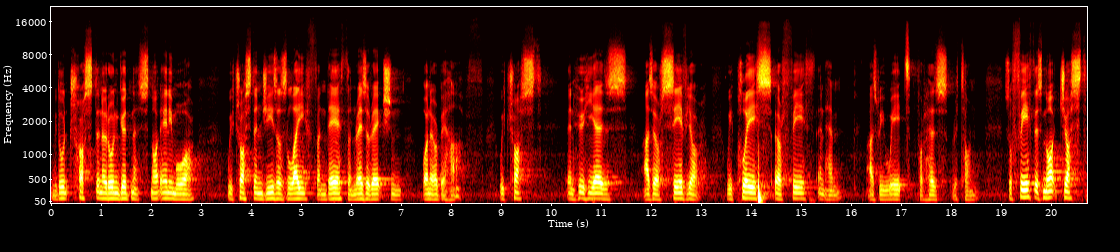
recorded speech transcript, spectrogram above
We don't trust in our own goodness, not anymore. We trust in Jesus' life and death and resurrection on our behalf. We trust in who He is as our Savior. We place our faith in Him as we wait for His return. So, faith is not just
